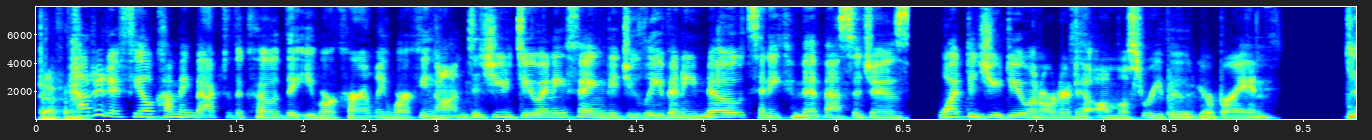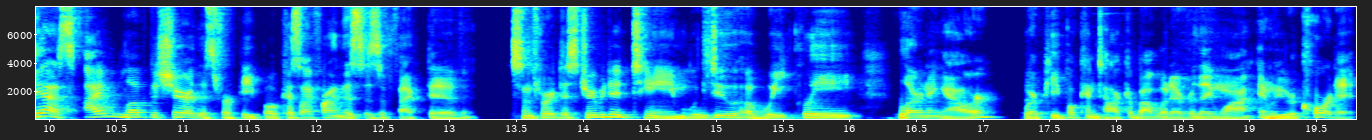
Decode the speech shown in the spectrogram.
Definitely. How did it feel coming back to the code that you were currently working on? Did you do anything? Did you leave any notes, any commit messages? What did you do in order to almost reboot your brain? Yes, I would love to share this for people because I find this is effective. Since we're a distributed team, we do a weekly learning hour where people can talk about whatever they want and we record it.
